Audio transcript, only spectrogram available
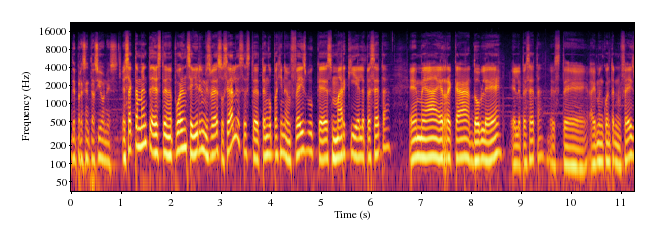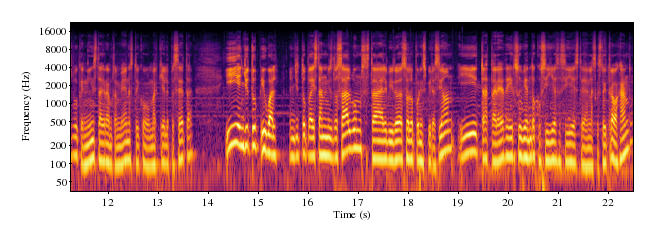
de presentaciones. Exactamente, este, me pueden seguir en mis redes sociales. Este, tengo página en Facebook que es Marky LPZ, M A R K E E LPZ. Este, ahí me encuentran en Facebook, en Instagram también estoy como Marky LPZ. Y en YouTube igual. En YouTube ahí están mis dos álbums, está el video de Solo por Inspiración y trataré de ir subiendo cosillas así este, en las que estoy trabajando.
